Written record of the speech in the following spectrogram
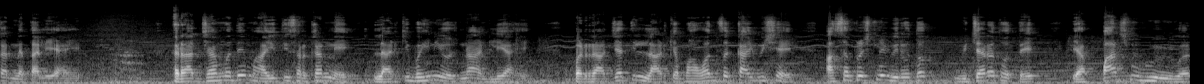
करण्यात आली आहे. राज्यामध्ये महायुती सरकारने लाडकी बहीण योजना आणली आहे. पण राज्यातील लाडक्या भावांचं काय विषय? असा प्रश्न विरोधक विचारत होते. या पार्श्वभूमीवर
